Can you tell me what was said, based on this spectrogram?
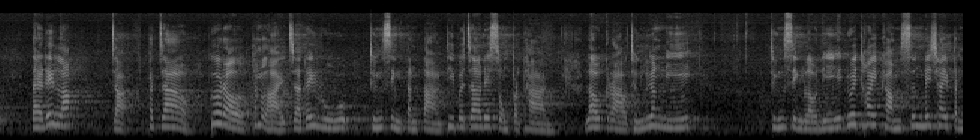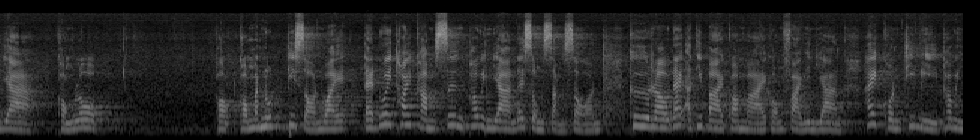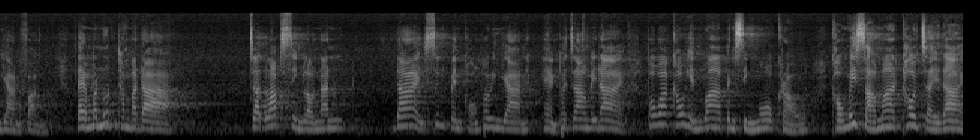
แต่ได้รับจากพระเจ้า พื่อเราทั้งหลายจะได้รู้ถึงสิ่งต่างๆ ที่พระเจ้าได้ทรงประทาน เรากล่าวถึงเรื่องนี้ ถึงสิ่งเหล่านี้ด้วยถ้อยคำซึ่งไม่ใช่ปัญญาของโลกของของมนุษย์ที่สอนไว้ แต่ด้วยถ้อยคำซึ่งพระวิญญาณได้ทรงสั่งสอน คือเราได้อธิบายความหมายของฝ่ายวิญญาณ ให้คนที่มีพระวิญญาณฟัง แต่มนุษย์ธรรมดาจะรับสิ่งเหล่านั้น ได้ซึ่งเป็นของพระวิญญาณแห่งพระเจ้าไม่ได้ เพราะว่าเขาเห็นว่าเป็นสิ่งโง่เขลาเขาไม่สามารถเข้าใจได้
